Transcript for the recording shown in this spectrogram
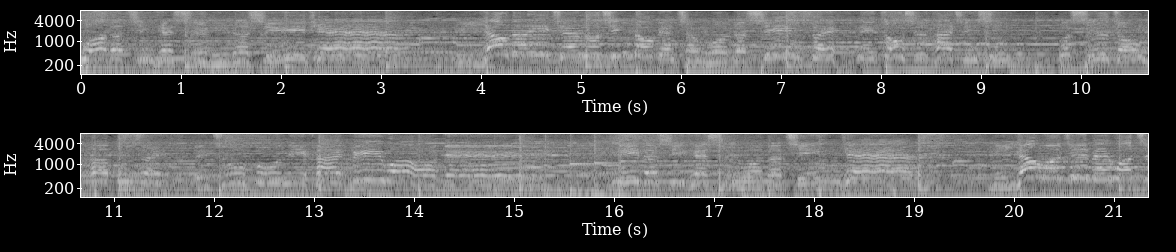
我的晴天是你的喜帖，你要的一切如今都变成我的心碎。你总是太清醒，我始终喝不醉，连祝福你还逼我给。你的喜帖是我的晴天，你要我举杯，我只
